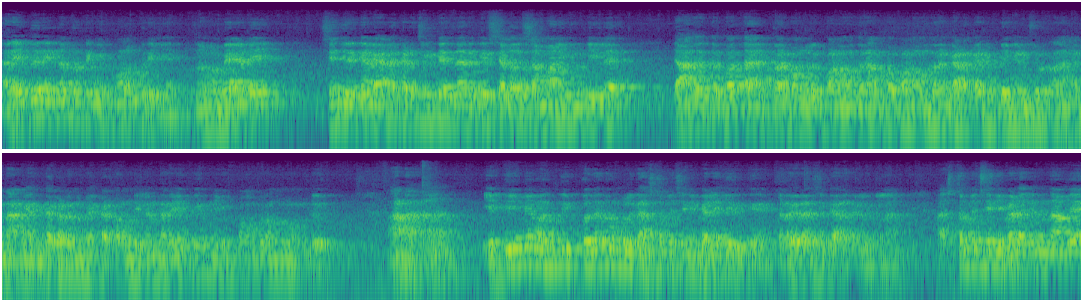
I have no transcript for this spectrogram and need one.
நிறைய பேர் என்ன பண்ணுறீங்க குழம்புறீங்க. நம்ம வேலை செஞ்சுருக்கேன் வேலை கிடச்சிக்கிட்டே தான் இருக்குது செலவு சமாளிக்க முடியல. ஜாதகத்தை பார்த்தா இப்போ உங்களுக்கு பணம் வந்துடும் அப்போ பணம் வந்துடும் கடன் கட்டிவிடுங்கன்னு சொல்கிறாங்க நாங்கள் எந்த கடனுமே கட்ட முடியல நிறைய பேர் நீங்கள் குழம்புறவங்களும் உண்டு. ஆனால் எப்பயுமே வந்து இப்போதானே உங்களுக்கு அஷ்டமச்சேனி விலகி இருக்கு கடகராசிக்காரங்களுக்கெல்லாம் அஷ்டமச்சேனி விலகுனாவே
